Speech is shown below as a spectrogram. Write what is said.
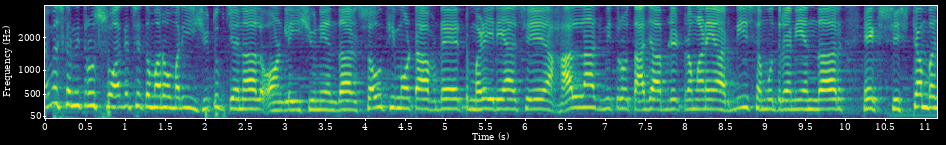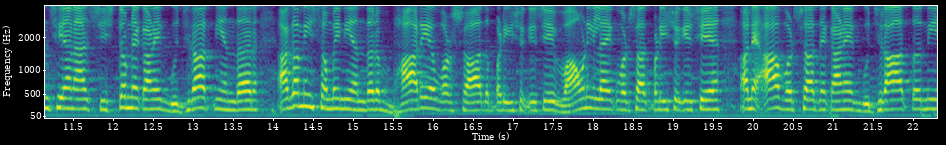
નમસ્કાર મિત્રો, સ્વાગત છે તમારો અમારી યુટ્યુબ ચેનલ ઓનલી ઇશ્યુની અંદર. સૌથી મોટા અપડેટ મળી રહ્યા છે. હાલના જ મિત્રો, તાજા અપડેટ પ્રમાણે અરબી સમુદ્રની અંદર એક સિસ્ટમ બનશે અને આ સિસ્ટમને કારણે ગુજરાતની અંદર આગામી સમયની અંદર ભારે વરસાદ પડી શકે છે વાવણી લાયક વરસાદ પડી શકે છે અને આ વરસાદને કારણે ગુજરાતની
